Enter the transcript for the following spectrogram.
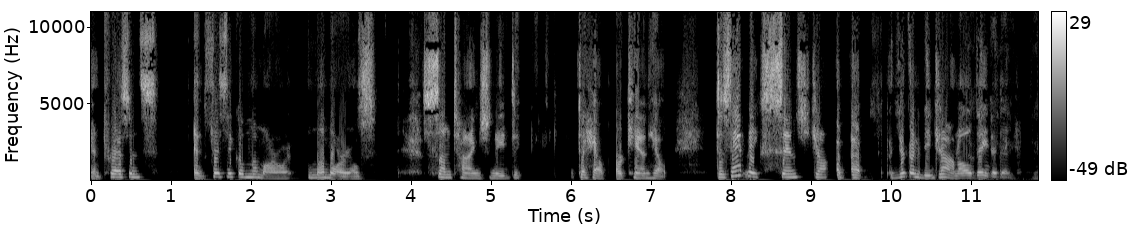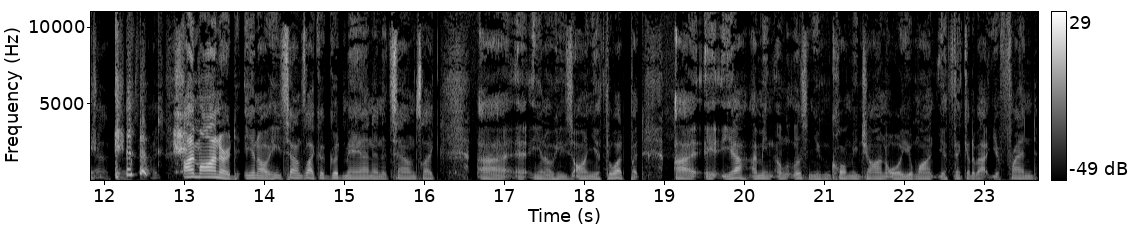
and presence and physical memori- memorials sometimes need to, to help or can help. Does that make sense, John? Uh, uh, you're going to be John all day okay. today. Yeah, I, am honored. You know, he sounds like a good man, and it sounds like, uh, uh you know, he's on your thought. But uh, yeah, I mean, listen, you can call me John all you want. You're thinking about your friend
